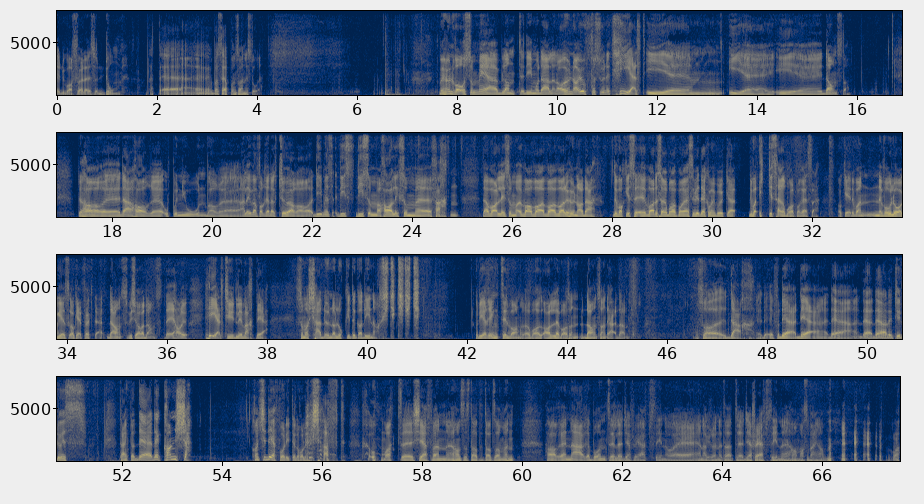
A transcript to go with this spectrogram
du bare føler deg så dum. Dette er basert på en sånn historie. Men hun var også med blant de modellene, og hun har jo forsvunnet helt i, i, i, eh, i eh, dans, da. Det har, der har opinion bare Eller i hvert fall redaktører De, med, de, de som har liksom ferten Der var liksom Hva var det hun hadde? Det var, ikke, var det cerebral parese? Det kan vi bruke. Det var ikke cerebral parese. Ok, det var nevrologisk Ok, fuck det. Downs. Vi kjører downs. Det har jo helt tydelig vært det som har skjedd under lukkede gardiner. Og de har ringt til hverandre, og alle bare sånn Downs sånn Ja, downs. Så der For det, det, det, det, har de tydeligvis tenkt at det, det kanskje Kanskje det får de til å holde kjeft om at uh, sjefen, han som startet alt sammen, har nære bånd til Jeffrey Epstein, og er en av grunnene til at Jeffrey Epstein har masse penger. hva,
